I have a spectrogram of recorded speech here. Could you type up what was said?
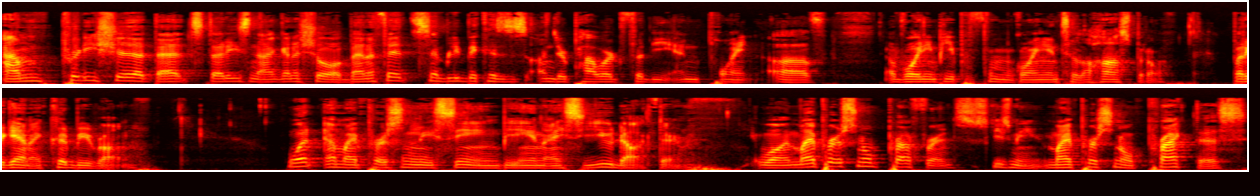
I'm pretty sure that that study is not going to show a benefit simply because it's underpowered for the endpoint of avoiding people from going into the hospital. But again, I could be wrong. What am I personally seeing being an ICU doctor? Well, in my personal preference, excuse me, my personal practice,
